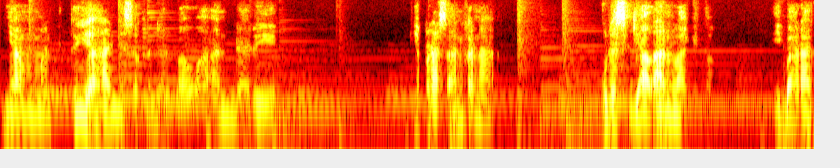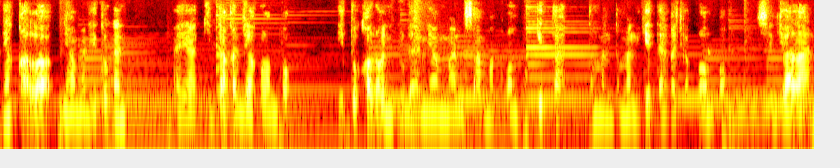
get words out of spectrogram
nyaman itu ya hanya sekedar bawaan dari ya perasaan karena udah sejalan lah gitu. Ibaratnya kalau nyaman itu kan kayak kita kerja kelompok itu kalau udah nyaman sama kelompok kita, teman-teman kita yang kerja kelompok sejalan,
